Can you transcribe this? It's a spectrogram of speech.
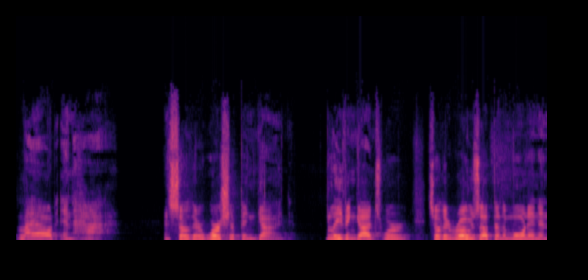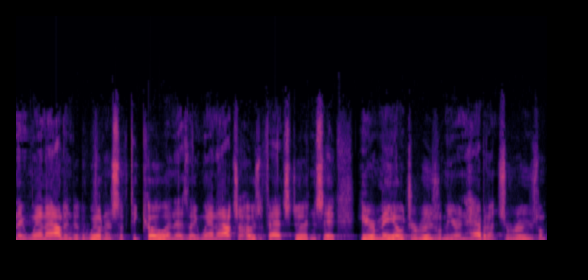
loud and high. And so they're worshiping God, believing God's word. So they rose up in the morning and they went out into the wilderness of Tekoa. And as they went out, Jehoshaphat stood and said, Hear me, O Jerusalem, your inhabitants, Jerusalem.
